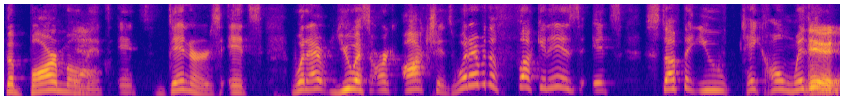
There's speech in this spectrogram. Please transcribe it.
the bar moments, it's dinners, it's whatever USARK auctions, whatever the fuck it is. It's stuff that you take home with you. dude you.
